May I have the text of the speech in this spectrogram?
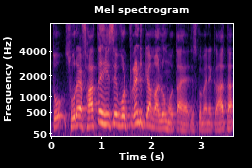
تو سورہ فاتح ہی سے وہ ٹرینڈ کیا معلوم ہوتا ہے، جس کو میں نے کہا تھا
